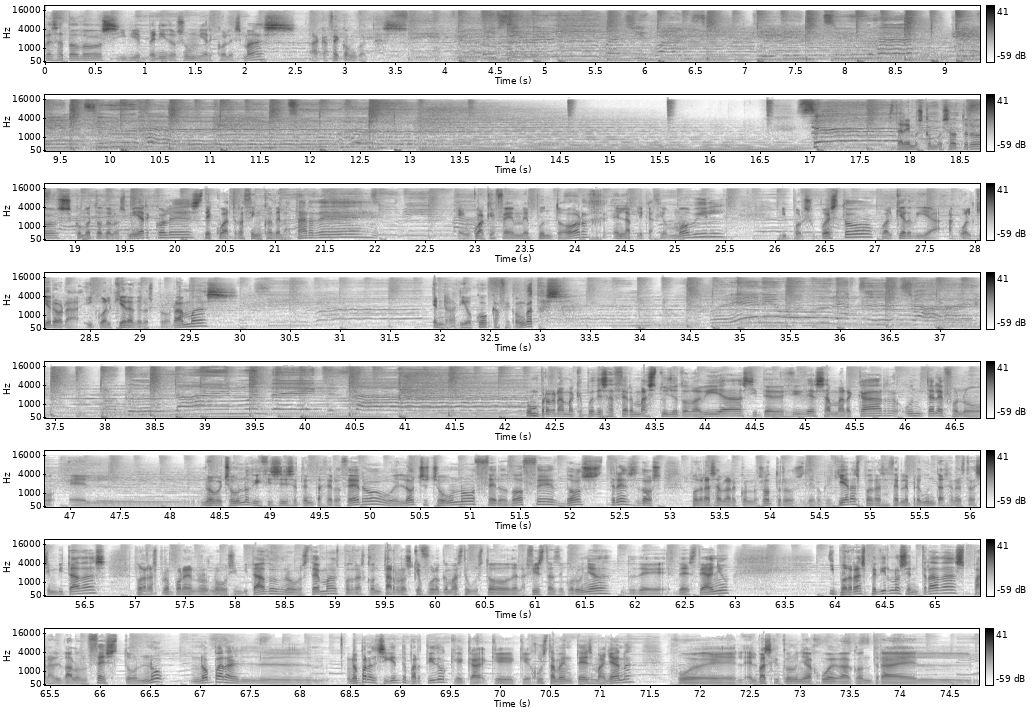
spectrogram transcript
Tardes a todos y bienvenidos un miércoles más a Café con Gotas. Estaremos con vosotros como todos los miércoles de 4 a 5 de la tarde en cuacfm.org, en la aplicación móvil y por supuesto cualquier día, a cualquier hora y cualquiera de los programas en Radioco Café con Gotas. Un programa que puedes hacer más tuyo todavía si te decides a marcar un teléfono, el 981-16700 o el 881-012-232. Podrás hablar con nosotros de lo que quieras, podrás hacerle preguntas a nuestras invitadas, podrás proponernos nuevos invitados, nuevos temas, podrás contarnos qué fue lo que más te gustó de las fiestas de Coruña de, este año y podrás pedirnos entradas para el baloncesto, no, no, para, el, no para el siguiente partido, que justamente es mañana. El, el Básquet Coruña juega contra el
